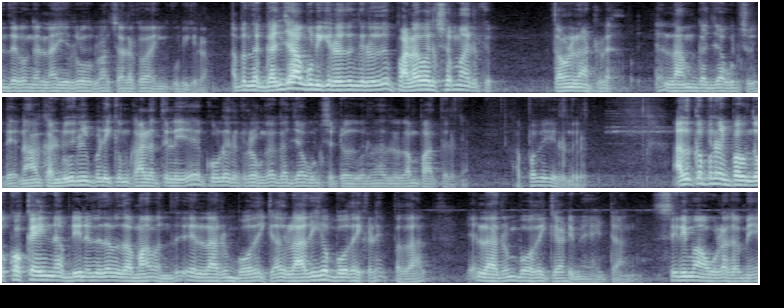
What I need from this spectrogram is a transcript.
இந்த இவங்கெல்லாம் எழுபது ரூபா சரக்கு வாங்கி குடிக்கிறாங்க. அப்போ இந்த கஞ்சா குடிக்கிறதுங்கிறது பல வருஷமாக இருக்குது தமிழ்நாட்டில். எல்லாம் கஞ்சா குடிச்சுக்கிட்டே. நான் கல்லூரி படிக்கும் காலத்திலேயே கூட இருக்கிறவங்க கஞ்சா குடிச்சிட்டு வருவாங்க அதெல்லாம் பார்த்துருக்கேன். அப்போவே இருந்திருக்கு. அதுக்கப்புறம் இப்போ வந்து கொக்கைன் அப்படின்னு விதவிதமாக வந்து எல்லோரும் போதைக்கு அதில் அதிக போதை கிடைப்பதால் எல்லோரும் போதைக்கு அடிமையாயிட்டாங்க. சினிமா உலகமே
